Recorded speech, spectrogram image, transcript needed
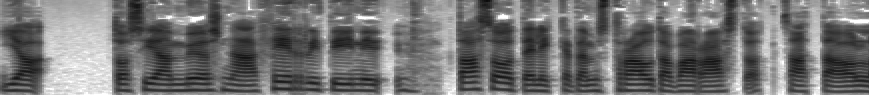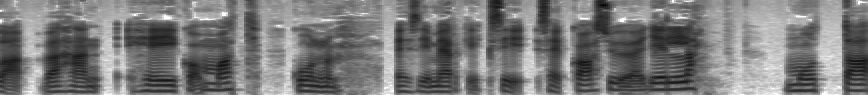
Ja tosiaan myös nämä ferritiinitasot, eli tämmöiset rautavarastot, saattaa olla vähän heikommat kuin esimerkiksi sekasyöjillä mutta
